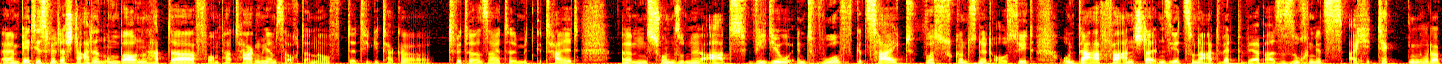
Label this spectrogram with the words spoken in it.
Ähm, Betis will das Stadion umbauen und hat da vor ein paar Tagen, wir haben es auch dann auf der Tiki-Taka Twitter-Seite mitgeteilt, ähm, schon so eine Art Videoentwurf gezeigt, was ganz nett aussieht. Und da veranstalten sie jetzt so eine Art Wettbewerb, also suchen jetzt Architekten oder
